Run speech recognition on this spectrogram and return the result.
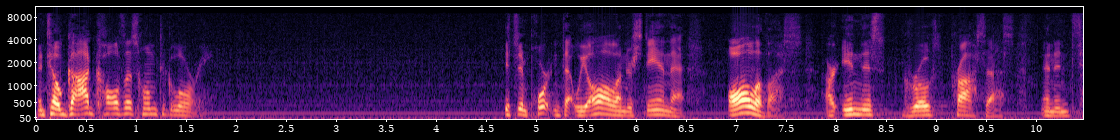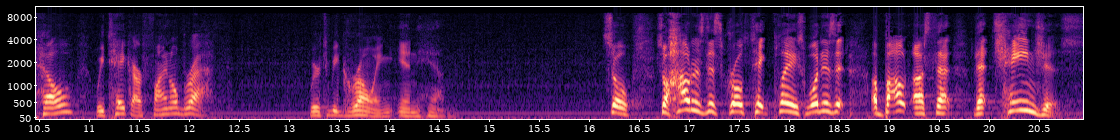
until God calls us home to glory it's important that we all understand that. All of us are in this growth process. And until we take our final breath, we're to be growing in Him. So, so how does this growth take place? What is it about us that, that changes?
